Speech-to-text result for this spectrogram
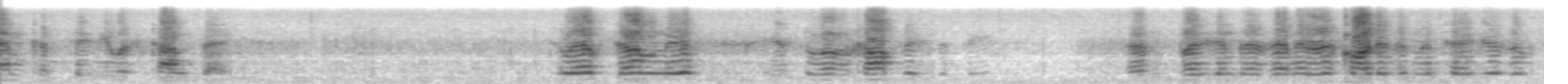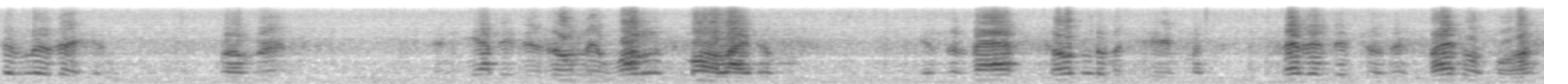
and continuous contact. To have done this is to have accomplished a feat as brilliant as any recorded in the pages of civilization, progress, and yet it is only one small item in the vast total of achievement credited to this vital force,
